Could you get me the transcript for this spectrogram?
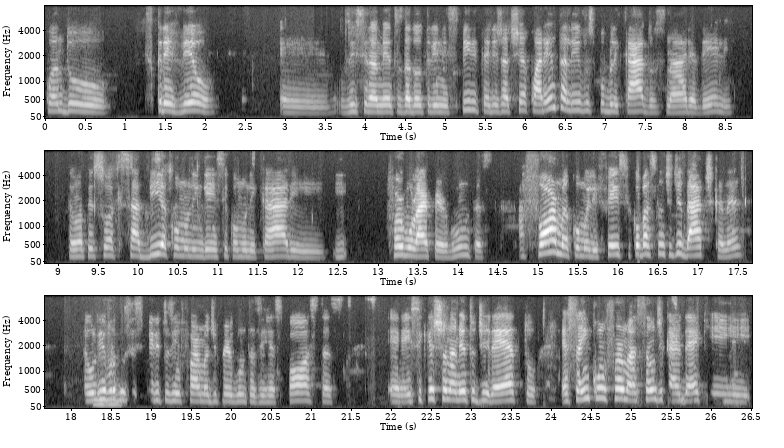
quando escreveu é, os ensinamentos da doutrina espírita, ele já tinha 40 livros publicados na área dele. Então, uma pessoa que sabia como ninguém se comunicar e, e formular perguntas, a forma como ele fez ficou bastante didática, né? Então, o livro uhum. dos Espíritos em forma de perguntas e respostas, é, esse questionamento direto, essa inconformação de Kardec em,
